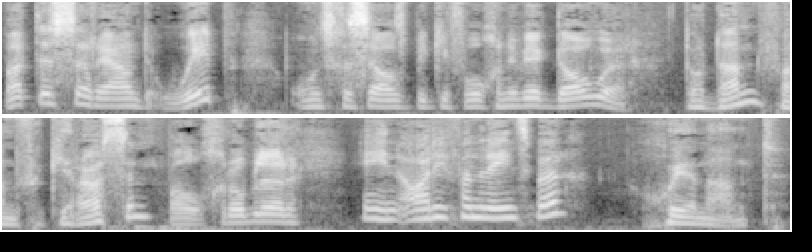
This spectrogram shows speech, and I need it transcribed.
Wat is surround web? Ons gesels bietjie volgende week daaroor Tot dan van Verkeerassen. Paul Grobler En Adie van Rensburg. Goeienaand.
